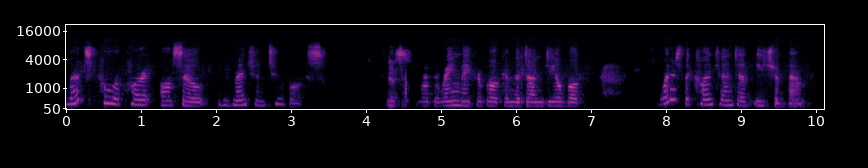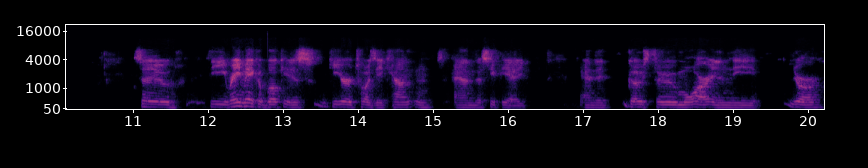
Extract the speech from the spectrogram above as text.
Let's pull apart also, you've mentioned two books. Yes. You talked about the Rainmaker book and the Done Deal book. What is the content of each of them? So the Rainmaker book is geared towards the accountant and the CPA, and it goes through more in the neuro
